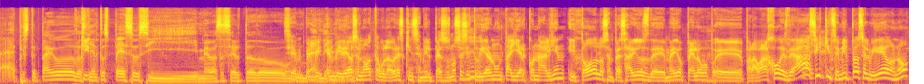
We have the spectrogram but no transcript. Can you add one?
"Ah, pues te pago 200 pesos y me vas a hacer todo Sí, un en, en vi- branding, en videos ¿no? el nuevo tabulador es 15 mil pesos. No sé si tuvieron un taller con alguien y todos los empresarios de medio pelo eh, para abajo es de, ah, sí, 15 mil pesos el video, ¿no?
